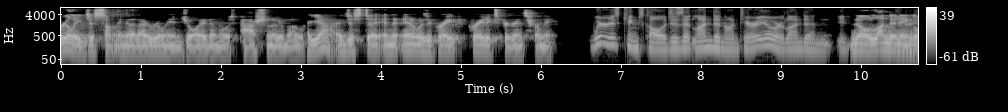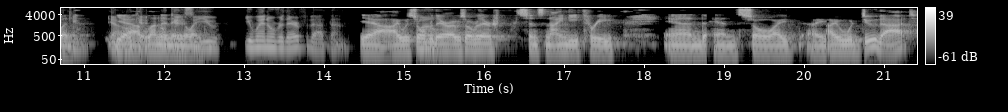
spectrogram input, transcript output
really just something that I really enjoyed and I was passionate about. Yeah, I just, uh, and, and it was a great, great experience for me. Where is King's College? Is it London, Ontario or London? No, London, United England. King- yeah, yeah okay. London, okay, England. So you, you went over there for that then? Yeah, I was over wow. there. I was over there since 93. And, and so I, I, I would do that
